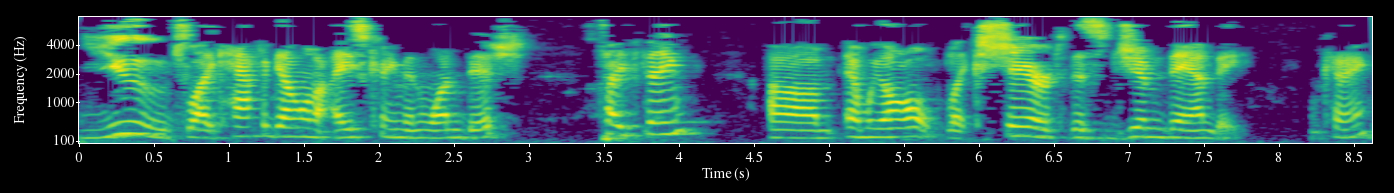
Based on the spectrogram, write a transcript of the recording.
huge, like half a gallon of ice cream in one dish type thing. Um, and we all like shared this Jim Dandy. Okay?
